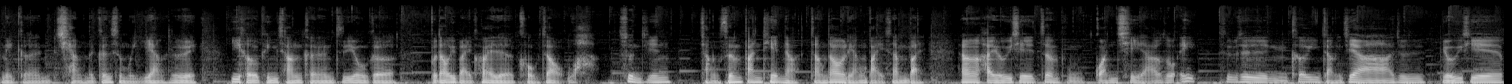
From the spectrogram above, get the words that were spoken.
每个人抢的跟什么一样，对不对？一盒平常可能只有个不到一百块的口罩，哇，瞬间涨升翻天呐、涨到两百、三百。然后还有一些政府关切啊，说，诶，是不是你刻意涨价啊？就是有一些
